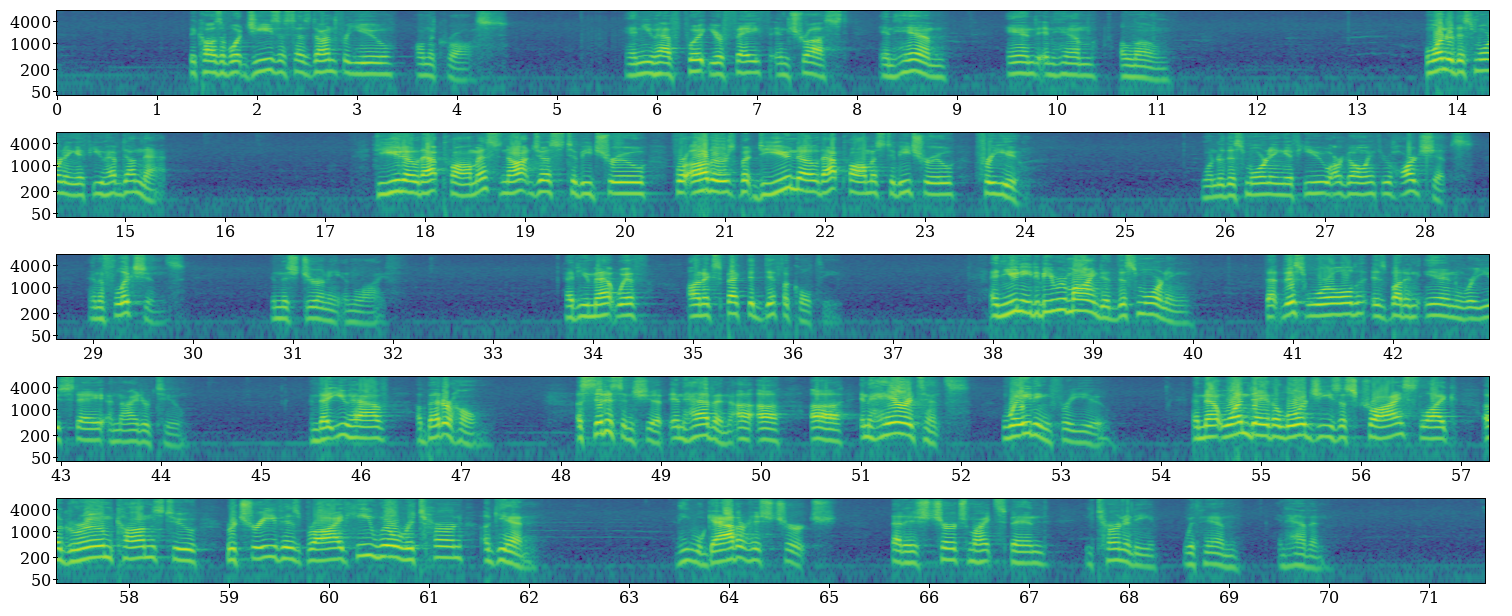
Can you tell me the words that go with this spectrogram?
because of what Jesus has done for you on the cross. And you have put your faith and trust in Him and in Him alone. I wonder this morning if you have done that. Do you know that promise not just to be true for others, but do you know that promise to be true for you? Wonder this morning if you are going through hardships and afflictions in this journey in life. Have you met with unexpected difficulty? And you need to be reminded this morning that this world is but an inn where you stay a night or two, and that you have a better home, a citizenship in heaven, a, a, a inheritance waiting for you, and that one day the Lord Jesus Christ, like a groom comes to retrieve his bride, he will return again. And he will gather his church, that his church might spend eternity with him in heaven.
